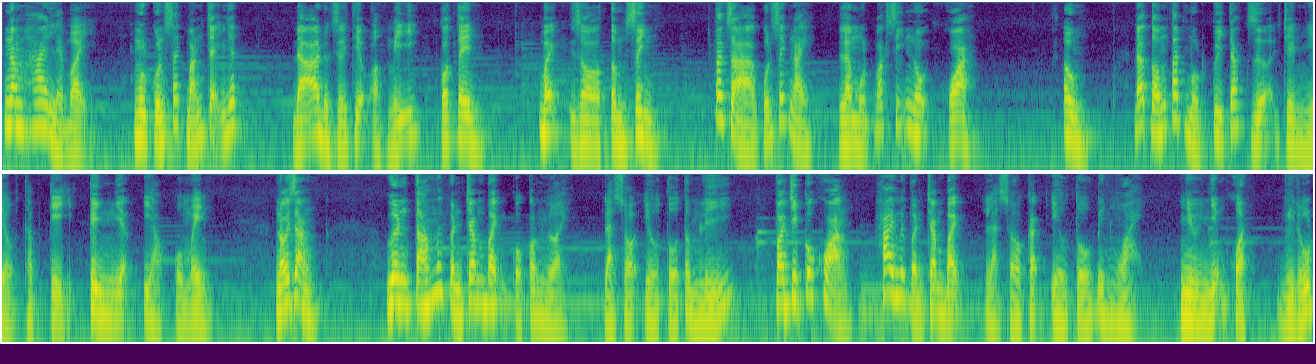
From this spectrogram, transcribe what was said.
Năm 2007, một cuốn sách bán chạy nhất đã được giới thiệu ở Mỹ có tên Bệnh do tâm sinh. Tác giả cuốn sách này là một bác sĩ nội khoa. Ông đã tóm tắt một quy tắc dựa trên nhiều thập kỷ kinh nghiệm y học của mình. Nói rằng gần 80% bệnh của con người là do yếu tố tâm lý và chỉ có khoảng 20% bệnh là do các yếu tố bên ngoài như nhiễm khuẩn, virus.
